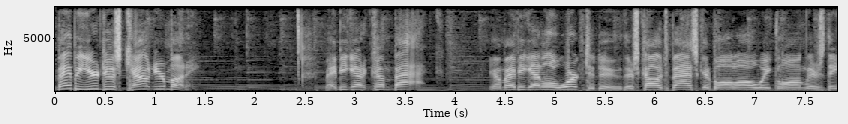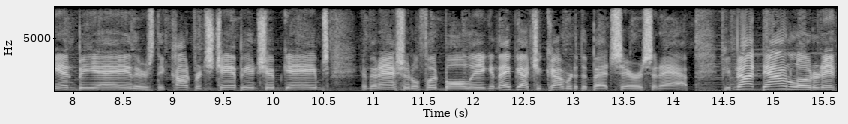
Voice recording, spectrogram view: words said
Maybe you're just counting your money. Maybe you got to come back. You know, maybe you got a little work to do. There's college basketball all week long. There's the NBA. There's the conference championship games in the National Football League, and they've got you covered at the Bet Saracen app. If you've not downloaded it,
